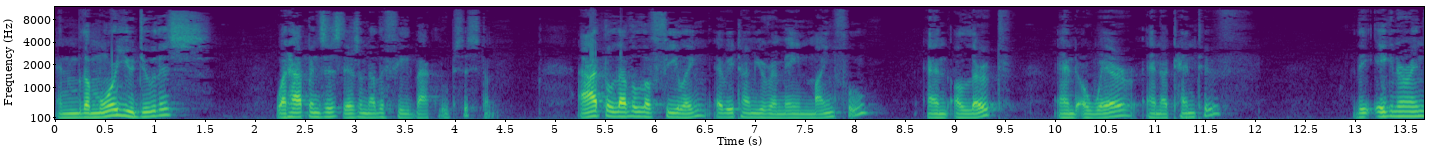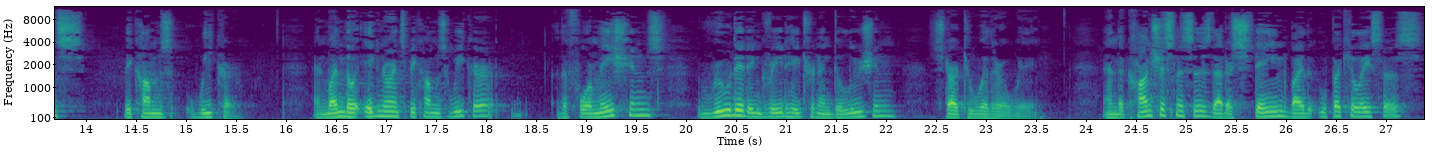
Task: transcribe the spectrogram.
And the more you do this, what happens is there's another feedback loop system. At the level of feeling, every time you remain mindful and alert and aware and attentive, the ignorance becomes weaker. And when the ignorance becomes weaker, the formations rooted in greed, hatred, and delusion start to wither away. And the consciousnesses that are stained by the upakilesas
